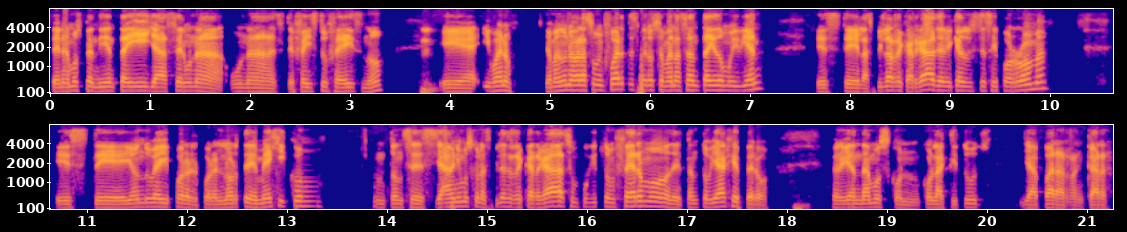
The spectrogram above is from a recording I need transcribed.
tenemos pendiente ahí ya hacer una, una este, face to face, ¿no? Mm. Eh, y bueno, te mando un abrazo muy fuerte. Espero Semana Santa ha ido muy bien. Este, las pilas recargadas, ya vi que estuviste ahí por Roma. Este, yo anduve ahí por el, por el norte de México. Entonces ya venimos con las pilas recargadas, un poquito enfermo de tanto viaje, pero, pero ya andamos con, con la actitud ya para arrancar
